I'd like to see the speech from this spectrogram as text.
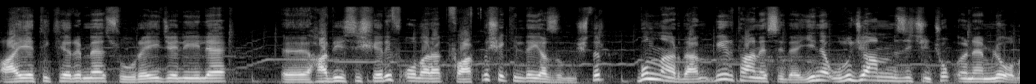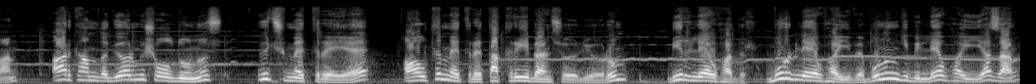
ayeti kerime, sure-i celile, e, hadisi şerif olarak farklı şekilde yazılmıştır. Bunlardan bir tanesi de yine Ulu Camimiz için çok önemli olan arkamda görmüş olduğunuz 3 metreye 6 metre takriben söylüyorum bir levhadır. Bu levhayı ve bunun gibi levhayı yazan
